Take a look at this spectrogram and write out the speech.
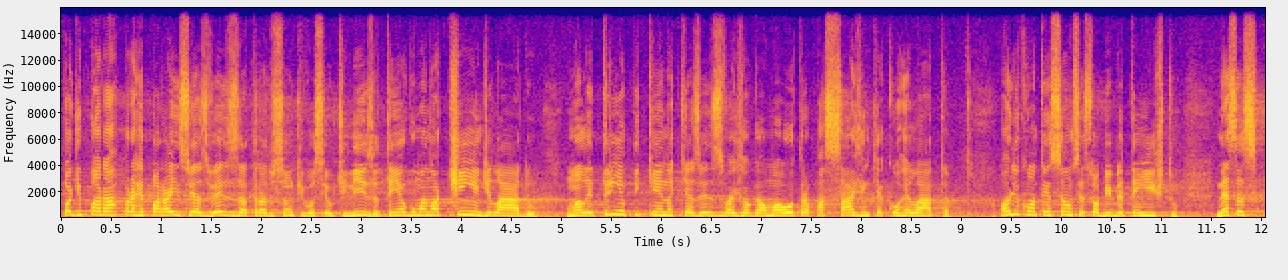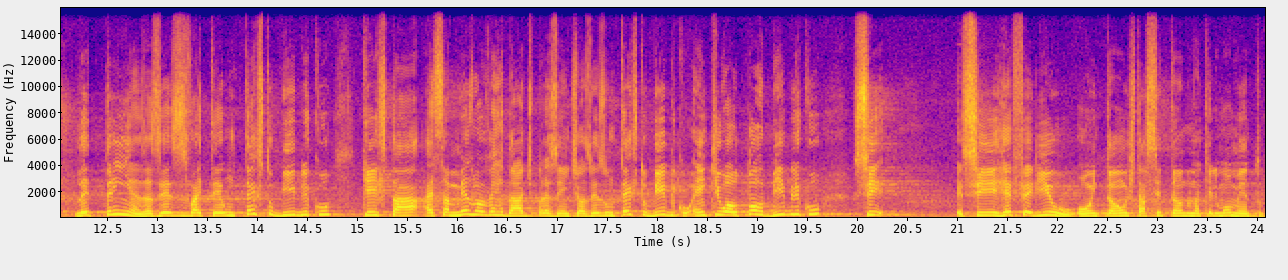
pode parar para reparar isso e às vezes a tradução que você utiliza tem alguma notinha de lado, uma letrinha pequena que às vezes vai jogar uma outra passagem que é correlata. Olhe com atenção se a sua Bíblia tem isto. Nessas letrinhas, às vezes vai ter um texto bíblico que está essa mesma verdade presente, ou às vezes um texto bíblico em que o autor bíblico se, se referiu ou então está citando naquele momento.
